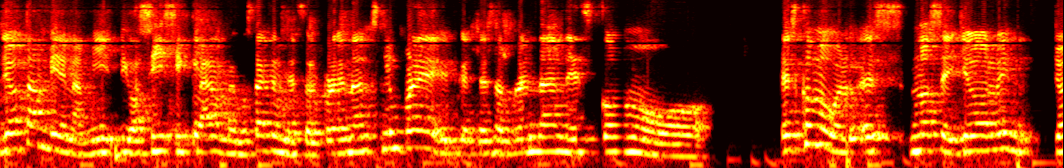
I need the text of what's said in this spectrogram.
yo también, a mí, digo, sí, sí, claro, me gusta que me sorprendan. Siempre que te sorprendan es como, es como, es, no sé, yo yo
